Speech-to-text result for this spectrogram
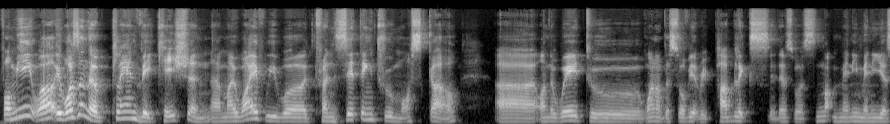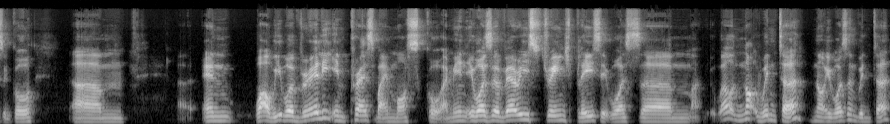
For me, well, it wasn't a planned vacation. Uh, my wife, we were transiting through Moscow uh, on the way to one of the Soviet republics. This was not many, many years ago. Um, uh, and wow, we were really impressed by Moscow. I mean, it was a very strange place. It was, um, well, not winter. No, it wasn't winter.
